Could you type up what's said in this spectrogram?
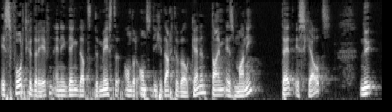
is voortgedreven. En ik denk dat de meesten onder ons die gedachte wel kennen. Time is money. Tijd is geld. Nu,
